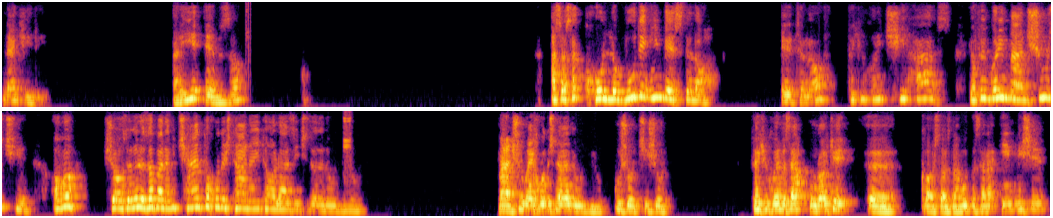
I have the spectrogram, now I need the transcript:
نگیری. برای یه امضا. اساسا کل بود این به اصطلاح اعتلاف فکر می‌کنید چی هست؟ یا فکر می‌کنید منشور چیه؟ آقا شاهزاده رضا پهلوی چند تا خودش تنهایی تا حالا از این چیزا داده بود بیرون؟ منشور خودش نداده بود بیرون. گوش شد؟ چی شد؟ فکر می‌کنید مثلا اونا که کارساز نبود مثلا این میشه؟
